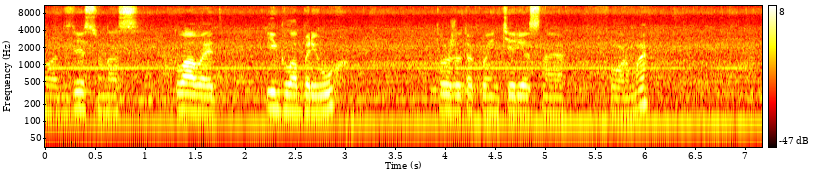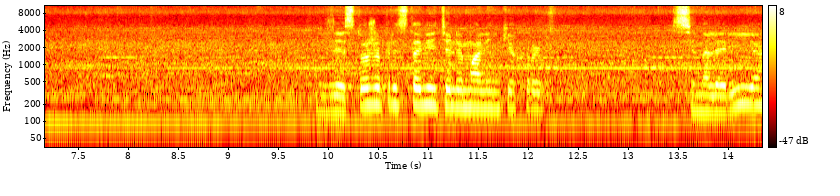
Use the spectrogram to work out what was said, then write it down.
Вот здесь у нас плавает иглобрюх, тоже такой интересная формы. Здесь тоже представители маленьких рыб. Синолярия,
